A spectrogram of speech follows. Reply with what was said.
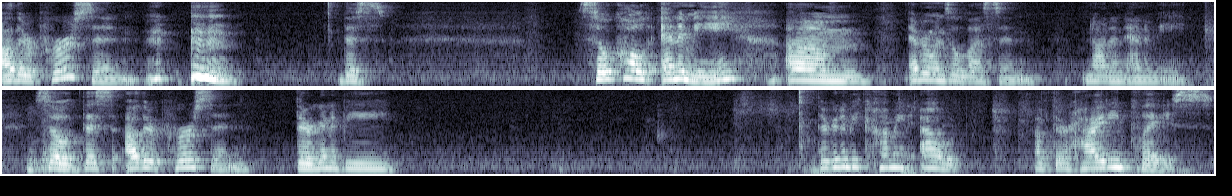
other person, this so-called enemy, um, everyone's a lesson, not an enemy. So this other person they're going to be they're going to be coming out of their hiding place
